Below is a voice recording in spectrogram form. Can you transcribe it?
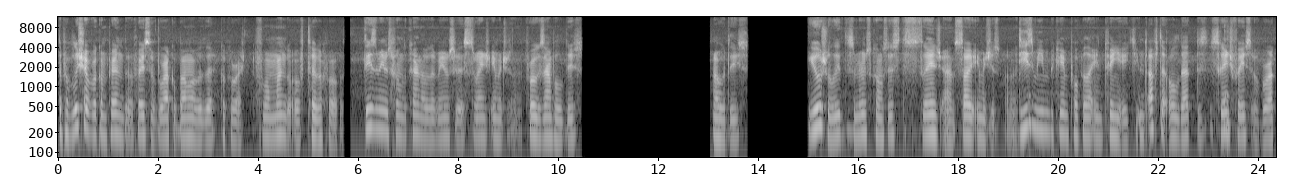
The publisher were comparing the face of Barack Obama with the cockroach from manga of Terra Formars. These memes from the kind of the memes with strange images on. For example, this or this. Usually, these memes consist of strange and side images. These memes became popular in 2018, and after all that, the strange face of Barack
